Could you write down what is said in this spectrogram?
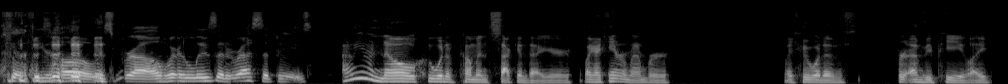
These hoes, bro. We're losing recipes. I don't even know who would have come in second that year. Like I can't remember like who would have for MVP. Like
